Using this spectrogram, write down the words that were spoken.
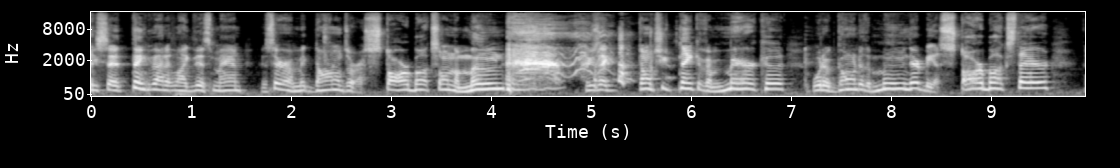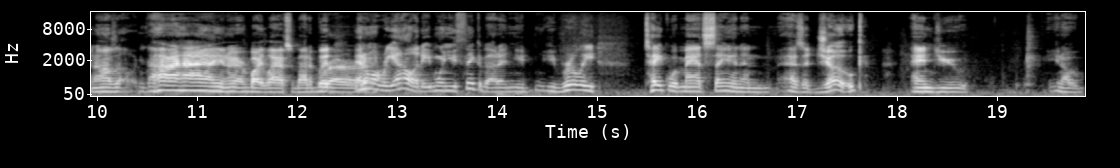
He said, "Think about it like this, man. Is there a McDonald's or a Starbucks on the moon?" He was like, "Don't you think if America would have gone to the moon, there'd be a Starbucks there?" And I was like, "Hi, hi," you know, everybody laughs about it, but Right, right, in all reality, when you think about it, and you you really take what Matt's saying and as a joke, and you you know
